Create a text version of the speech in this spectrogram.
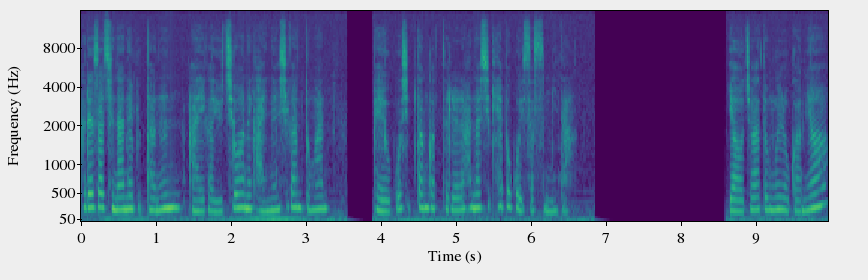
그래서 지난해부터는 아이가 유치원에 가 있는 시간 동안 배우고 싶던 것들을 하나씩 해보고 있었습니다. 여좌동을 오가며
